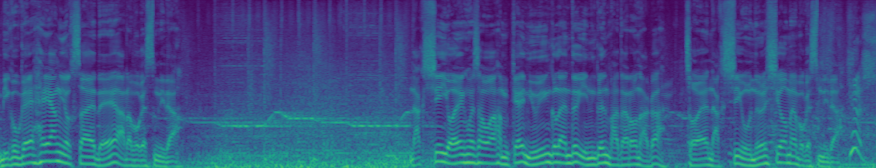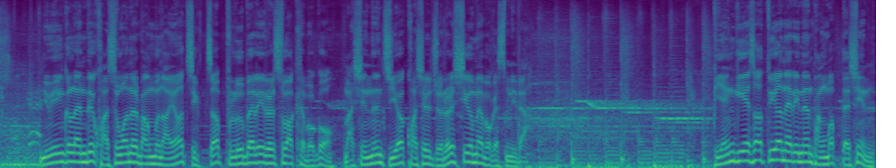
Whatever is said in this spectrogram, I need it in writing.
미국의 해양 역사에 대해 알아보겠습니다. 낚시 여행 회사와 함께 뉴잉글랜드 인근 바다로 나가 저의 낚시 운을 시험해 보겠습니다. 뉴잉글랜드 과수원을 방문하여 직접 블루베리를 수확해 보고 맛있는 지역 과실주를 시음해 보겠습니다. 비행기에서 뛰어내리는 방법 대신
